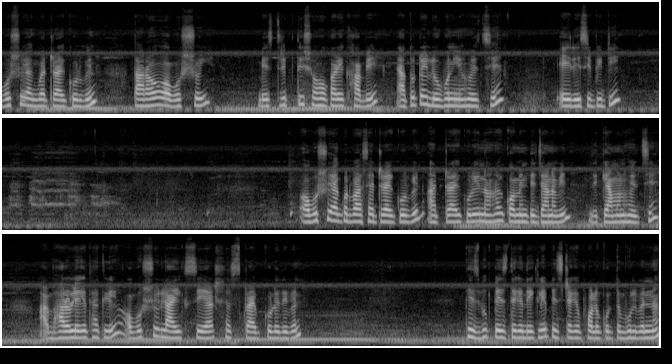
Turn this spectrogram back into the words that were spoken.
অবশ্যই একবার ট্রাই করবেন। তারাও অবশ্যই বেশ তৃপ্তি সহকারে খাবে। এতটাই লোভনীয় হয়েছে এই রেসিপিটি অবশ্যই একবার বাসায় ট্রাই করবেন আর ট্রাই করে না হয় কমেন্টে জানাবেন যে কেমন হয়েছে। আর ভালো লেগে থাকলে অবশ্যই লাইক শেয়ার সাবস্ক্রাইব করে দেবেন। ফেসবুক পেজ থেকে দেখলে পেজটাকে ফলো করতে ভুলবেন না।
